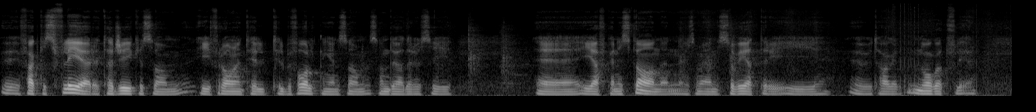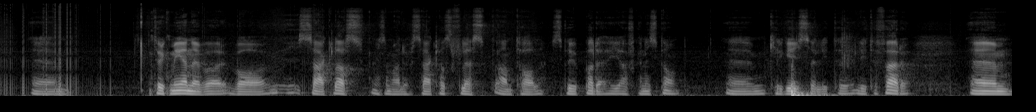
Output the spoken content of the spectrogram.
eh, faktiskt fler tajiker som i förhållande till, till befolkningen som, som dödades i, eh, i Afghanistan än, liksom, än sovjeter i, i överhuvudtaget, något fler. Ehm, Turkmener var, var särklass, som hade särklass flest antal stupade i Afghanistan. Eh, kirgiser lite, lite färre. Ehm,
